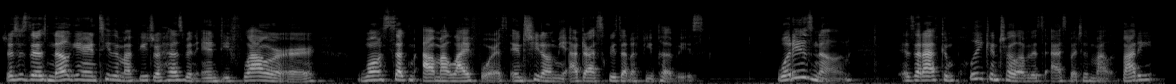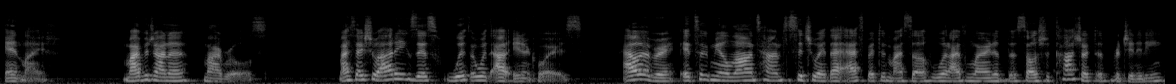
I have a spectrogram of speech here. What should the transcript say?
Just as there's no guarantee that my future husband and deflowerer won't suck out my life force and cheat on me after I squeeze out a few puppies. What is known is that I have complete control over this aspect of my body and life. My vagina, my rules. My sexuality exists with or without intercourse. However, it took me a long time to situate that aspect of myself what I've learned of the social construct of virginity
